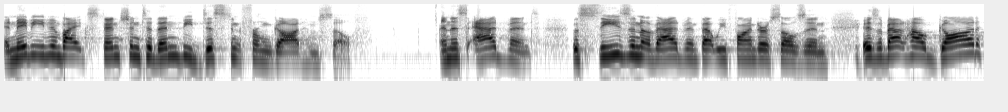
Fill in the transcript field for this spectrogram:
and maybe even by extension to then be distant from God Himself. And this Advent, the season of Advent that we find ourselves in, is about how God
